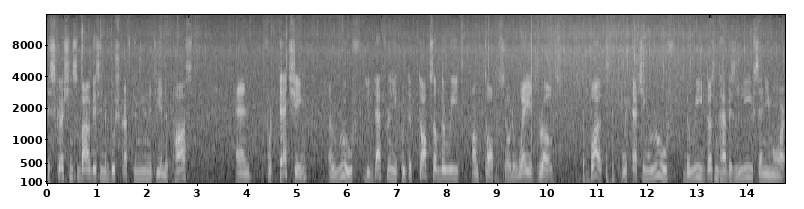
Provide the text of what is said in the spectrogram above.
discussions about this in the bushcraft community in the past. And for thatching a roof you definitely put the tops of the reed on top so the way it grows. But with thatching a roof the reed doesn't have its leaves anymore.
